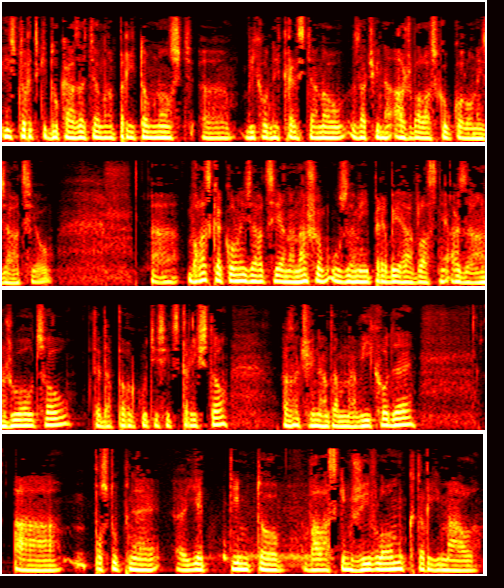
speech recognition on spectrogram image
historicky dokázateľná prítomnosť východných kresťanov začína až valaskou kolonizáciou. Valaská kolonizácia na našom území prebieha vlastne až za Anžuovcov, teda po roku 1300 a začína tam na východe a postupne je týmto valaským živlom, ktorý mal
